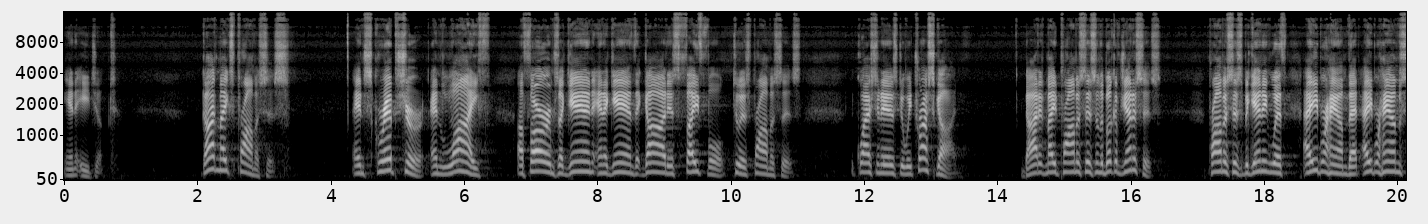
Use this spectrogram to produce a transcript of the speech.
in Egypt. God makes promises and Scripture and life affirms again and again that God is faithful to His promises. The question is do we trust God? God had made promises in the book of Genesis. Promises beginning with Abraham that Abraham's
